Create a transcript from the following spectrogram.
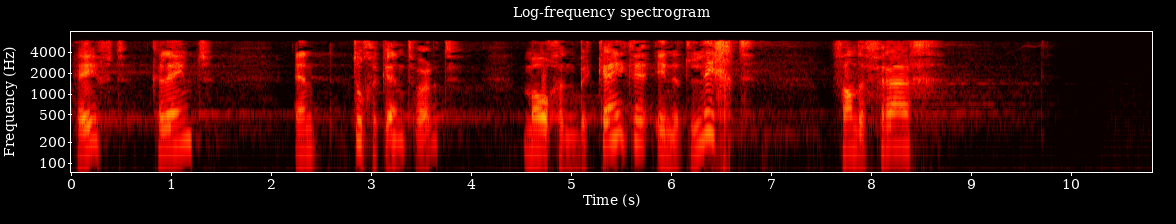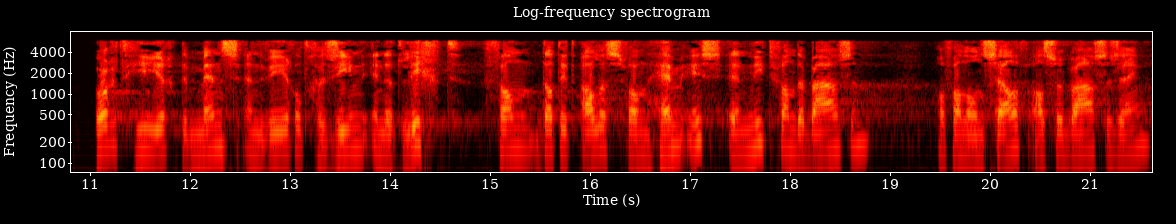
heeft, claimt en toegekend wordt, mogen bekijken in het licht van de vraag, wordt hier de mens en wereld gezien in het licht van dat dit alles van Hem is en niet van de bazen of van onszelf als we bazen zijn?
